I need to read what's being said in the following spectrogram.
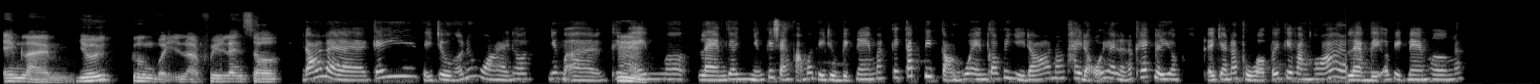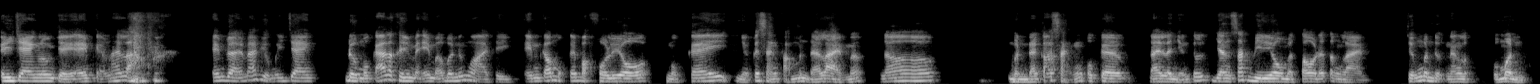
Em làm dưới cương vị là freelancer. Đó là cái thị trường ở nước ngoài thôi. Nhưng mà khi ừ. mà em ờ, làm cho những cái sản phẩm ở thị trường Việt Nam á cái cách tiếp cận của em có cái gì đó nó thay đổi hay là nó khác đi không? Để cho nó phù hợp với cái văn hóa làm việc ở Việt Nam hơn á y chang luôn chị, em cảm thấy là em về em áp dụng y chang. Được một cái là khi mà em ở bên nước ngoài thì em có một cái portfolio một cái, những cái sản phẩm mình đã làm á, nó mình đã có sẵn, ok, đây là những cái danh sách video mà tôi đã từng làm, chứng minh được năng lực của mình.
